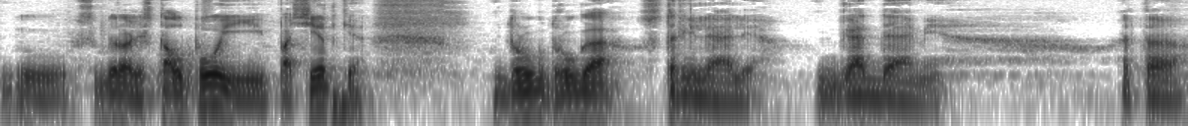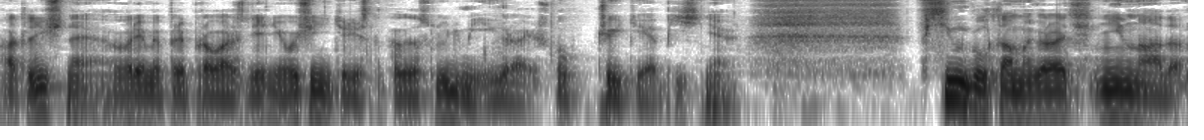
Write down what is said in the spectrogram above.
ну, собирались толпой и по сетке друг друга стреляли годами. Это отличное времяпрепровождение. Очень интересно, когда с людьми играешь. Ну, что я тебе объясняю. В сингл там играть не надо.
